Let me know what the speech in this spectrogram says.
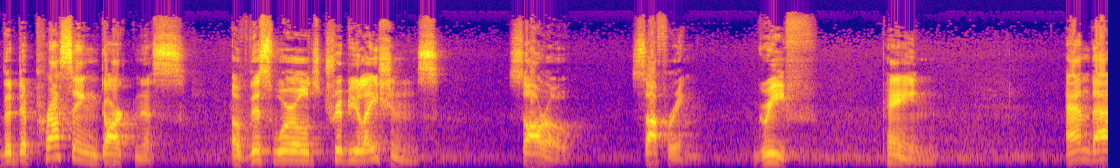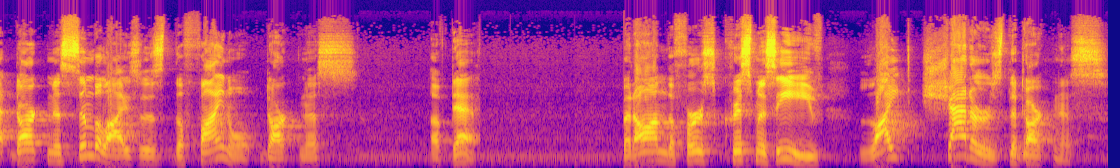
the depressing darkness of this world's tribulations, sorrow, suffering, grief, pain. And that darkness symbolizes the final darkness of death. But on the first Christmas Eve, light shatters the darkness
